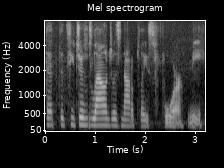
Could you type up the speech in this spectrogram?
that the teacher's lounge was not a place for me.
